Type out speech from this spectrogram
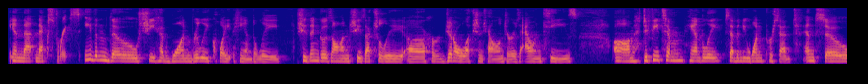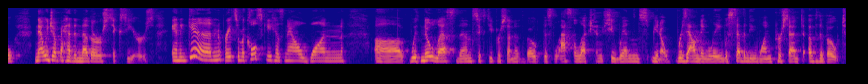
in that next race, even though she had won really quite handily. She then goes on, she's actually, uh, her general election challenger is Alan Keyes, um, defeats him handily, 71%. And so now we jump ahead another six years. And again, Rachel Mikulski has now won uh, with no less than 60% of the vote. This last election, she wins, you know, resoundingly with 71% of the vote.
